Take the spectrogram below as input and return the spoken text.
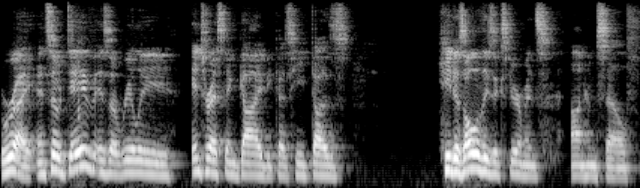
Right, and so Dave is a really interesting guy because he does he does all of these experiments on himself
